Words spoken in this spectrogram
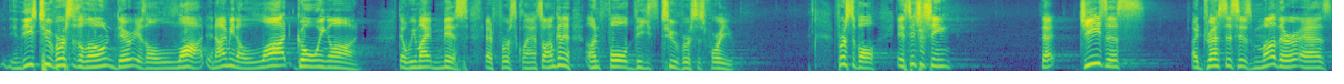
in these two verses alone, there is a lot, and I mean a lot going on that we might miss at first glance. So I'm going to unfold these two verses for you. First of all, it's interesting that Jesus addresses his mother as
